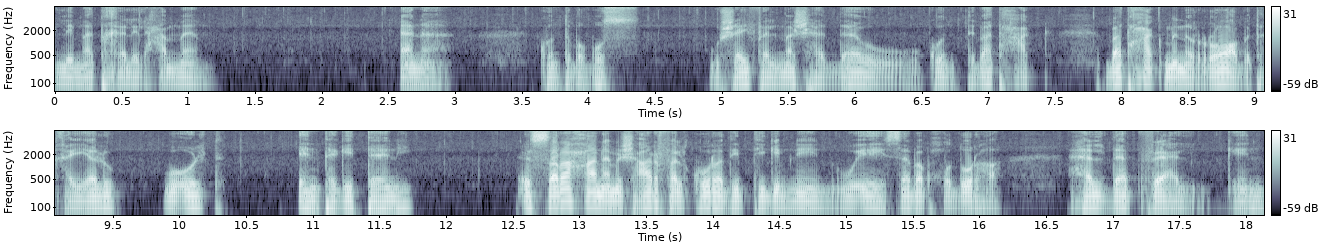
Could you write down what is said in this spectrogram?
لمدخل الحمام. أنا كنت ببص وشايفة المشهد ده وكنت بضحك بضحك من الرعب تخيلوا وقلت أنت جيت تاني؟ الصراحة أنا مش عارفة الكورة دي بتيجي منين وإيه سبب حضورها. هل ده بفعل جن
